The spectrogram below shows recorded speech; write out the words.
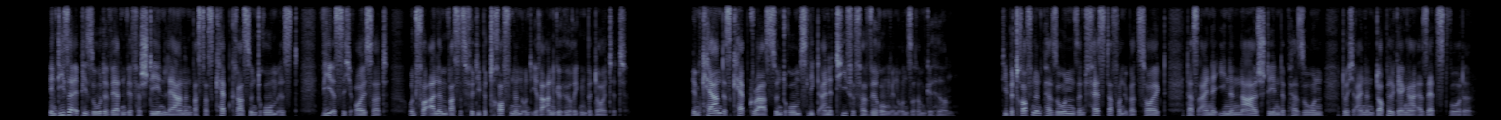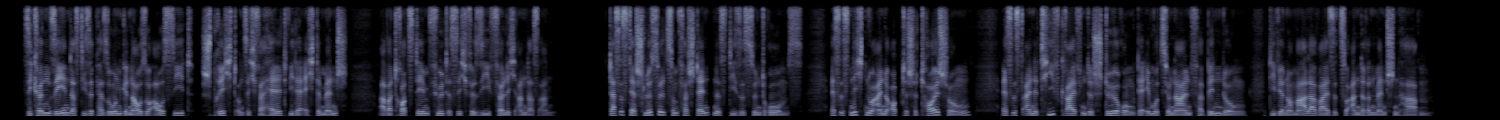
In dieser Episode werden wir verstehen lernen, was das Capgras-Syndrom ist, wie es sich äußert und vor allem, was es für die Betroffenen und ihre Angehörigen bedeutet. Im Kern des Capgras-Syndroms liegt eine tiefe Verwirrung in unserem Gehirn. Die betroffenen Personen sind fest davon überzeugt, dass eine ihnen nahestehende Person durch einen Doppelgänger ersetzt wurde. Sie können sehen, dass diese Person genauso aussieht, spricht und sich verhält wie der echte Mensch, aber trotzdem fühlt es sich für sie völlig anders an. Das ist der Schlüssel zum Verständnis dieses Syndroms. Es ist nicht nur eine optische Täuschung, es ist eine tiefgreifende Störung der emotionalen Verbindung, die wir normalerweise zu anderen Menschen haben.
